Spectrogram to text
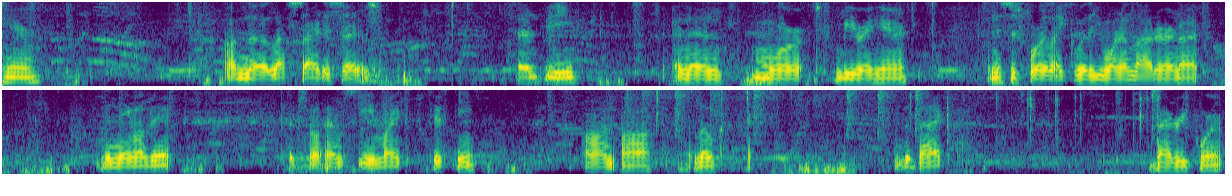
here. On the left side it says 10B, and then more 10B right here. And this is for like whether you want it louder or not. The name of it, Pixel MC Mic 50 on off low the back. Battery port.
